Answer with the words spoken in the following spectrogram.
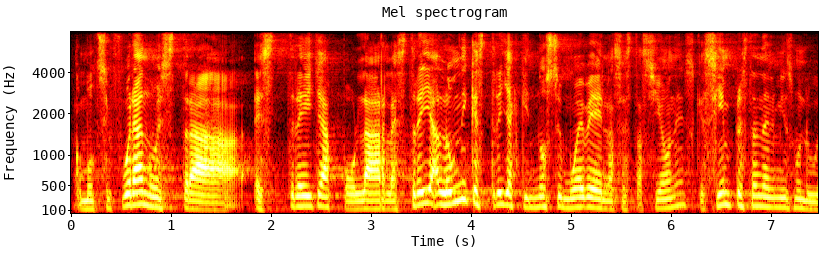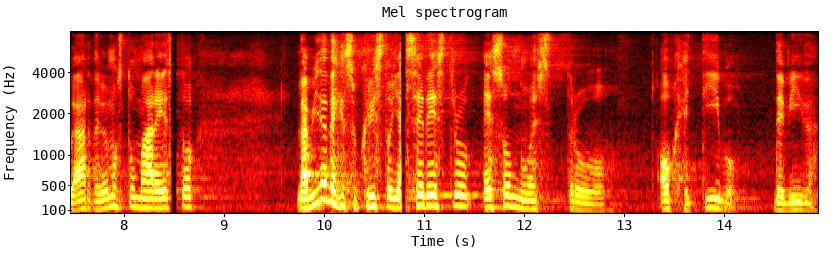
como si fuera nuestra estrella polar, la estrella, la única estrella que no se mueve en las estaciones, que siempre está en el mismo lugar. Debemos tomar esto, la vida de Jesucristo y hacer esto, eso nuestro objetivo de vida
